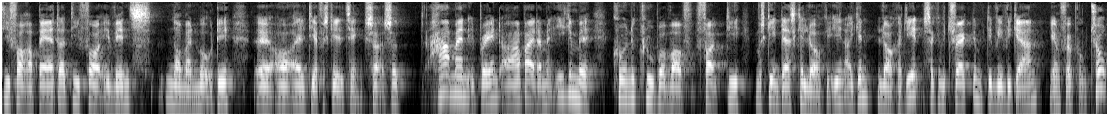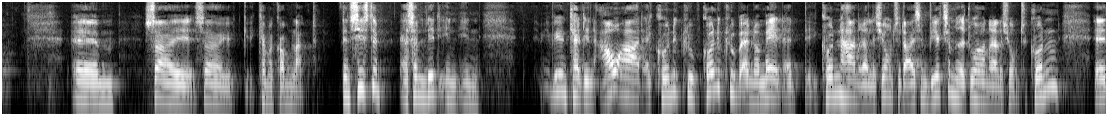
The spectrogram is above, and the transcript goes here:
De får rabatter, de får events, når man må det, øh, og alle de her forskellige ting. Så, så har man et brand, og arbejder man ikke med kundeklubber, hvor folk de måske endda skal logge ind, og igen logger de ind, så kan vi track dem, det vil vi gerne, jævnfør punkt 2, øhm, så, øh, så kan man komme langt. Den sidste er sådan lidt en, en jeg vil kalde det en afart af kundeklub. Kundeklub er normalt, at kunden har en relation til dig som virksomhed, og du har en relation til kunden. Øh,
